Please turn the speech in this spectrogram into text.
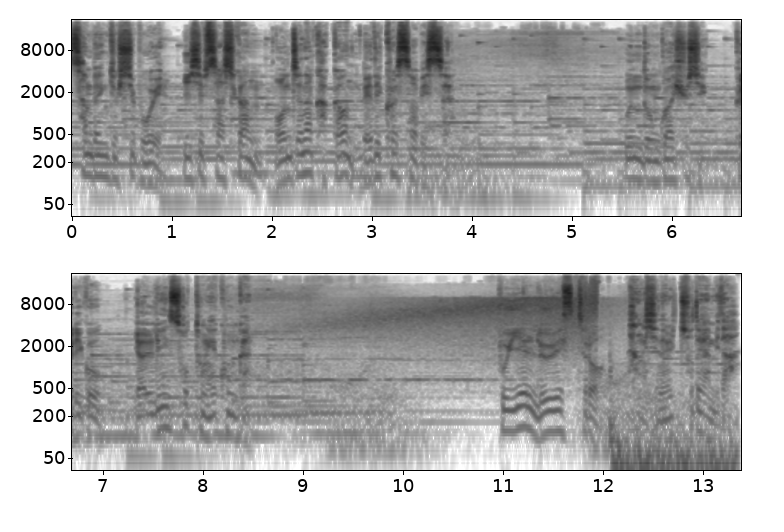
365일 24시간 언제나 가까운 메디컬 서비스. 운동과 휴식, 그리고 열린 소통의 공간. VL 루이스트로 당신을 초대합니다.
